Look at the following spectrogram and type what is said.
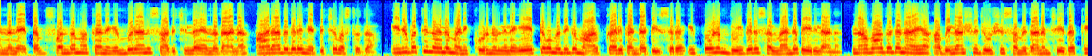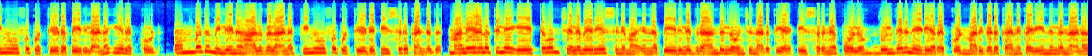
എന്ന നേട്ടം സ്വന്തമാക്കാൻ എമ്പുരാന് സാധിച്ചില്ല എന്നതാണ് ആരാധകരെ ഞെട്ടിച്ച വസ്തുത. ഇരുപത്തിനാല് മണിക്കൂറിനുള്ളിലെ ഏറ്റവുമധികം ആൾക്കാർ കണ്ട ടീസർ ഇപ്പോഴും ദുൽഖർ സൽമാന്റെ പേരിലാണ്. നവാഗതനായ അഭിലാഷ് ജോഷി സംവിധാനം ചെയ്ത കിങ് ഓഫ് കൊത്തിയുടെ പേരിലാണ് ഈ റെക്കോർഡ് ഒമ്പത് മില്യൺ ആളുകളാണ് കിങ് ഓഫ് കൊത്തിയുടെ ടീസർ കണ്ടത്. മലയാളത്തിലെ ഏറ്റവും ചെലവേറിയ സിനിമ എന്ന പേരിൽ ഗ്രാൻഡ് ലോഞ്ച് നടത്തിയ ടീസറിന് പോലും ദുൽഖർ നേടിയ റെക്കോർഡ് മറികടക്കാൻ കഴിയുന്നില്ലെന്നാണ്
